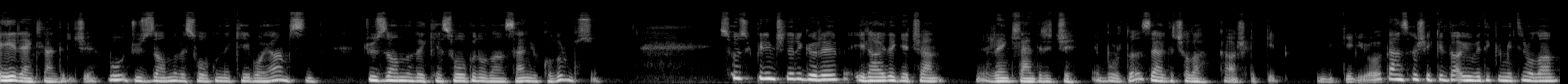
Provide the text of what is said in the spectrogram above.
Ey renklendirici, bu cüzzamlı ve solgun lekeyi boyar mısın? Cüzzamlı leke solgun olan sen yok olur musun? Sözlük bilimcilere göre ilahide geçen renklendirici burada zerdeçala karşılık gel geliyor. Benzer şekilde Ayurvedik bir metin olan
